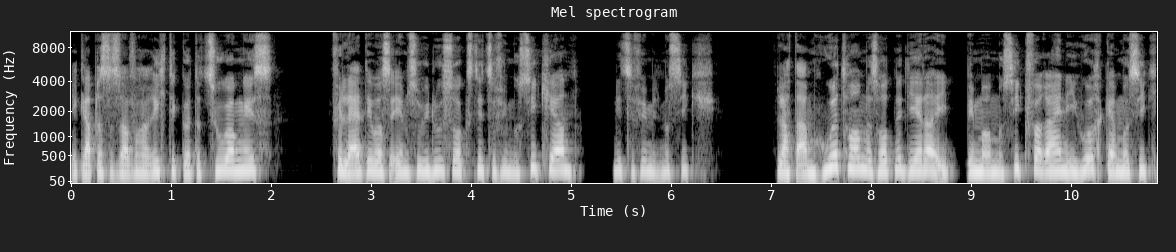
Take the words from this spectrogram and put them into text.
Ich glaube, dass das einfach ein richtig guter Zugang ist für Leute, die was eben, so wie du sagst, nicht so viel Musik hören, nicht so viel mit Musik vielleicht auch am Hut haben, das hat nicht jeder. Ich bin mal ein Musikverein, ich höre gerne Musik,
